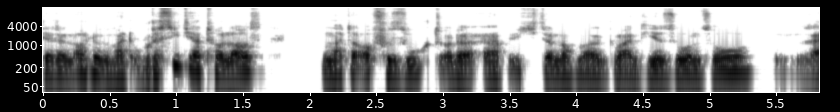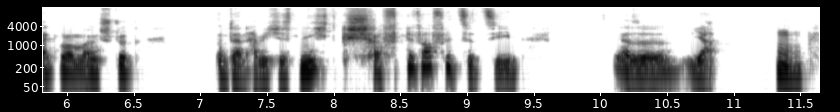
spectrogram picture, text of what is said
Der hat dann auch nur gemeint, oh, das sieht ja toll aus. Und hat er auch versucht, oder habe ich dann nochmal gemeint, hier so und so, reiten wir mal ein Stück. Und dann habe ich es nicht geschafft, eine Waffe zu ziehen. Also ja.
